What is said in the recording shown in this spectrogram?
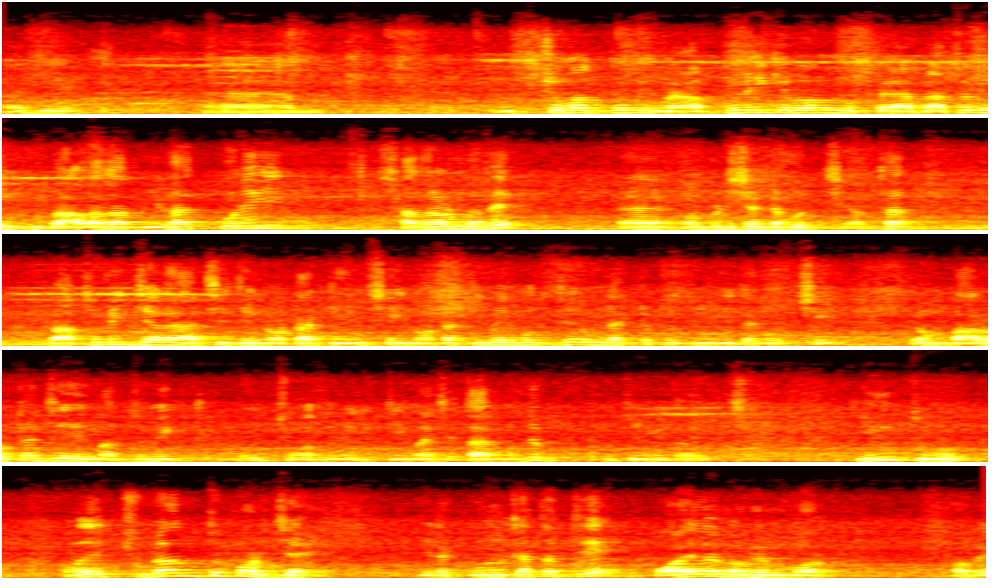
হয় যে উচ্চ মাধ্যমিক মাধ্যমিক এবং প্রাথমিক দুটো আলাদা বিভাগ করেই সাধারণভাবে কম্পিটিশনটা হচ্ছে। অর্থাৎ প্রাথমিক যারা আছে, যে নটা টিম সেই নটা টিমের মধ্যে আমরা একটা প্রতিযোগিতা করছি এবং বারোটা যে মাধ্যমিক, উচ্চ মাধ্যমিক টিম আছে, তার মধ্যে প্রতিযোগিতা হচ্ছে। কিন্তু আমাদের চূড়ান্ত পর্যায়ে, যেটা কলকাতাতে পয়লা নভেম্বর হবে,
